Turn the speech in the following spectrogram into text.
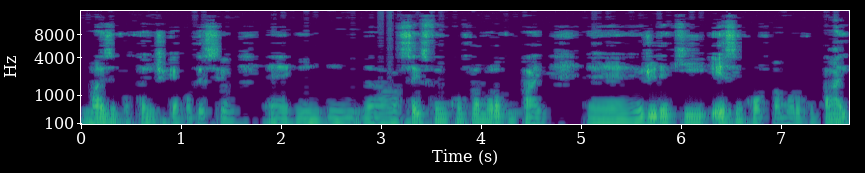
mais importante que aconteceu é, em, em, na Lala 6 foi o encontro do Namoro com o pai. Eu diria que esse encontro do Amor com o pai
